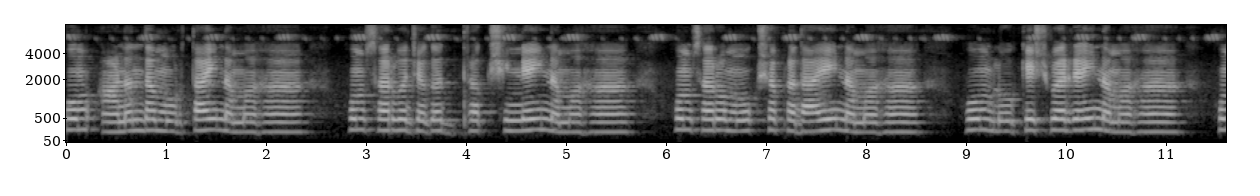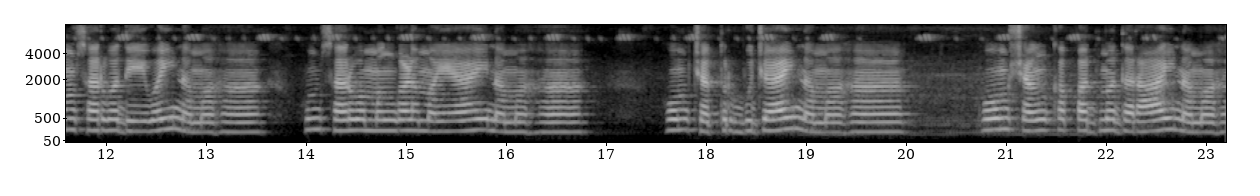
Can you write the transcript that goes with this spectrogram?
ओम आनंदमूर्ताय नम। ओम सर्वजगद्रक्षिण्य नम। ओम सर्वमोक्षप्रदाय नमः। ओम लोकेश्वर नम। ओम सर्वंगलमयाय नम। ओम सर्वमंगलमयाय नम। ओम चतुर्भुजाय नम। ओम शंख पद्मधराय नमः।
